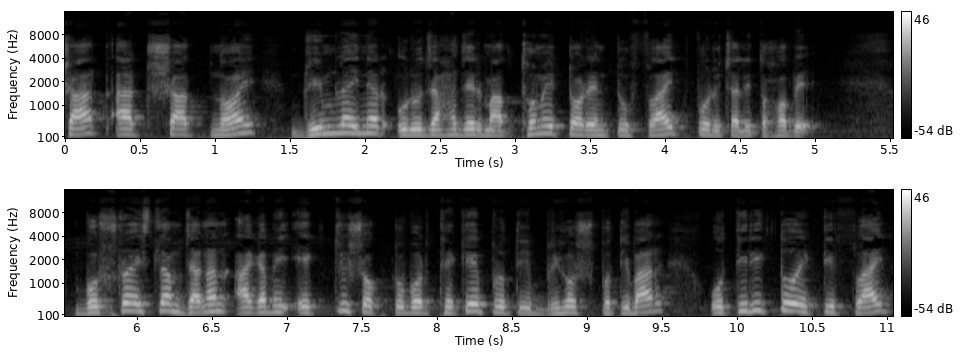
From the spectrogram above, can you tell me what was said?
সাত আট সাত নয় ড্রিমলাইনার উড়োজাহাজের মাধ্যমে টরেন্টো ফ্লাইট পরিচালিত হবে। বসরা ইসলাম জানান, আগামী একত্রিশ অক্টোবর থেকে প্রতি বৃহস্পতিবার অতিরিক্ত একটি ফ্লাইট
